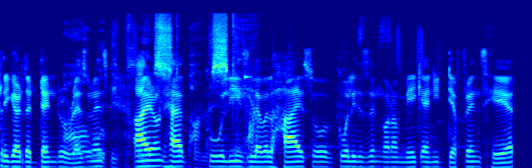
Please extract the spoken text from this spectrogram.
trigger the dendro resonance. I don't have Collei's level high, so Collei isn't gonna make any difference here.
